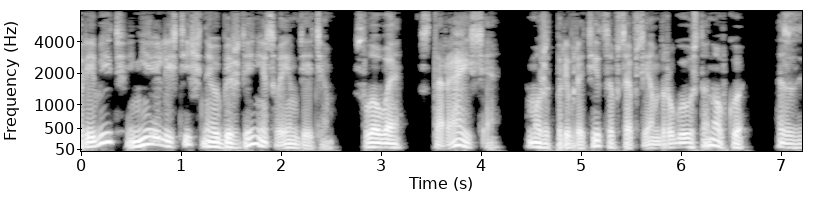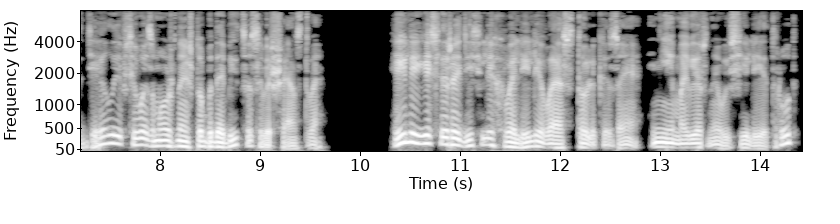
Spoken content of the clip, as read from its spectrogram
привить нереалистичные убеждения своим детям. Слово «старайся» может превратиться в совсем другую установку «сделай все возможное, чтобы добиться совершенства». Или если родители хвалили вас только за неимоверные усилия и труд,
